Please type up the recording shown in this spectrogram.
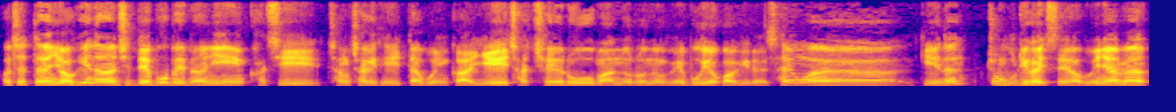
어쨌든 여기는 내부 배면이 같이 장착이 되어 있다 보니까 얘 자체로만으로는 외부 여과기를 사용하기에는 좀 무리가 있어요. 왜냐하면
